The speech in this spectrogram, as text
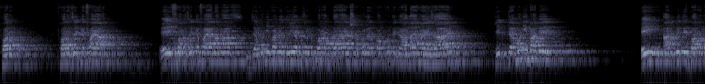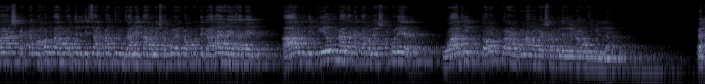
ফর, ফরজে কেফায়া, এই ফরজে কেফায়া নামাজ যেমনইভাবে দুই একজন পড়ার দ্বারায় সকলের পক্ষ থেকে আদায় হয়ে যায়, ঠিক তেমনইভাবে এই আরবিতে বারো মাস একটা মহল্লার মধ্যে যদি চার পাঁচজন জানে, তাহলে সকলের পক্ষ থেকে আদায় হয়ে যাবে। আর যদি কেউ না জানে, তাহলে সকলের ওয়াজিব তরফ করার গোনা হবে সকলে বলি নওয়াজুবিল্লাহ এত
